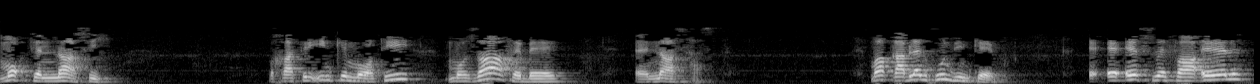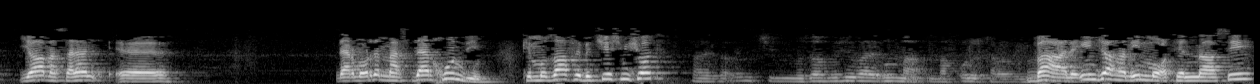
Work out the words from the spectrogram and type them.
معت الناسی به خاطر اینکه معطی مضاف به ناس هست. ما قبلا خوندیم که اسم فائل یا مثلا در مورد مصدر خوندیم که مضاف به چیش می‌شد؟ اون چی مضاف برای اون م- مفعولش قرار می‌گیره بله اینجا هم این معت الناسی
